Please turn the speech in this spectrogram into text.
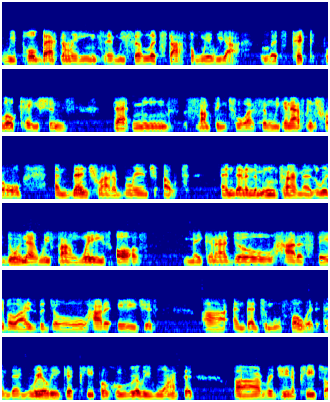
we pulled back the reins and we said, let's start from where we are. Let's pick locations that means something to us and we can have control and then try to branch out. And then in the meantime, as we're doing that, we found ways of making our dough, how to stabilize the dough, how to age it, uh, and then to move forward and then really get people who really wanted uh, Regina Pizza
